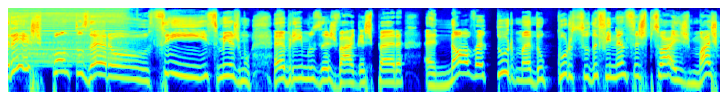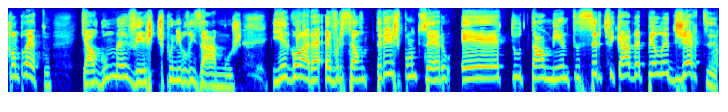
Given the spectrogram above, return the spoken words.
3.0. Sim, isso mesmo. Abrimos as vagas para a nova turma do curso de Finanças Pessoais mais completo que alguma vez disponibilizámos e agora a versão 3.0 é totalmente certificada pela DGERT,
